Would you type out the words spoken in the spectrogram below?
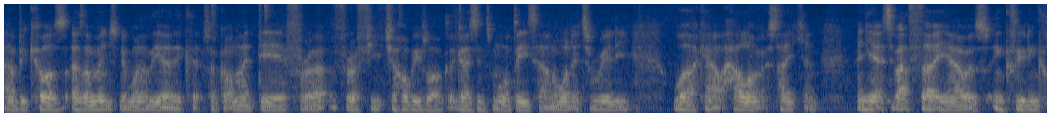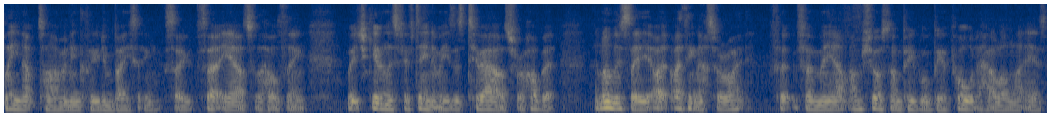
Uh, because as I mentioned in one of the early clips, I've got an idea for a for a future hobby vlog that goes into more detail, and I wanted to really work out how long it's taken. And yeah, it's about thirty hours, including cleanup time and including basing. So thirty hours for the whole thing, which given there's fifteen, it means there's two hours for a hobbit. And honestly, I, I think that's all right for for me. I'm sure some people will be appalled at how long that is,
